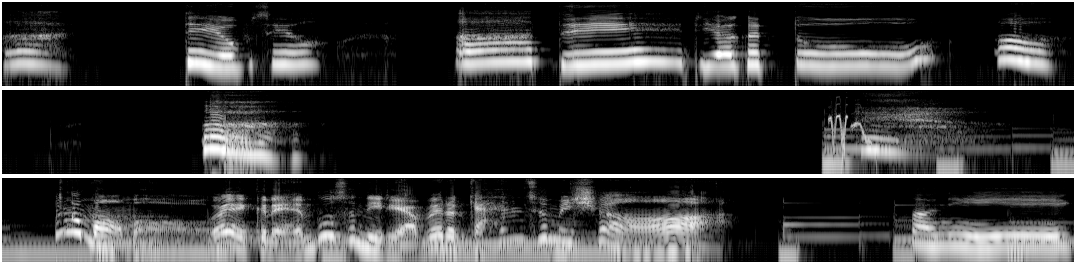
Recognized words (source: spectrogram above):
아, 네, 여보세요? 아, 네, 리아가 또, 아, 아. 어머 어머 왜 그래 무슨 일이야 왜 이렇게 한숨을 쉬어 아니,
